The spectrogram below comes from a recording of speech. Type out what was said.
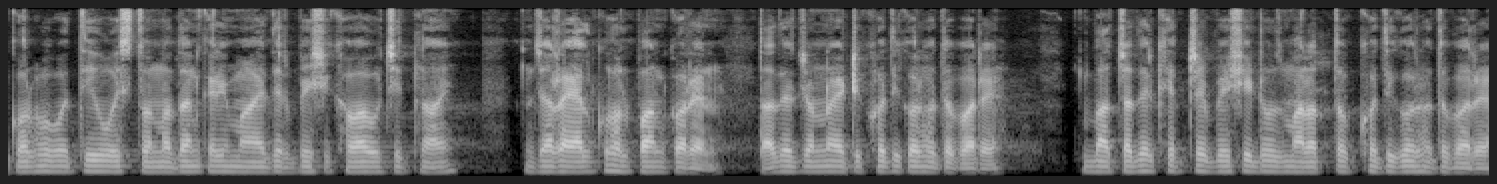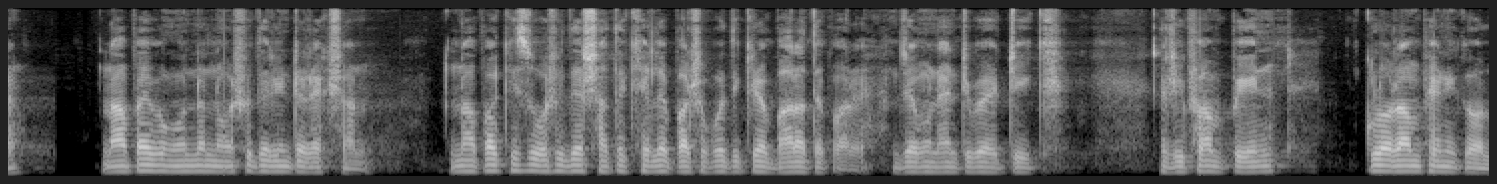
গর্ভবতী ও স্তন্যদানকারী মায়েদের বেশি খাওয়া উচিত নয়। যারা অ্যালকোহল পান করেন, তাদের জন্য এটি ক্ষতিকর হতে পারে। বাচ্চাদের ক্ষেত্রে বেশি ডোজ মারাত্মক ক্ষতিকর হতে পারে। নাপা এবং অন্যান্য ওষুধের ইন্টারাকশন নাপা কিছু ওষুধের সাথে খেলে পার্শ্ব প্রতিক্রিয়া বাড়াতে পারে, যেমন antibiotic, rifampin, chloramphenicol,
